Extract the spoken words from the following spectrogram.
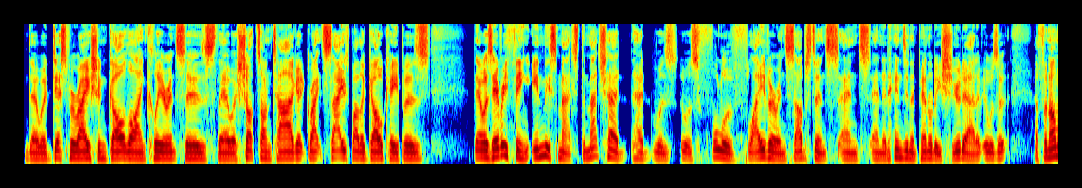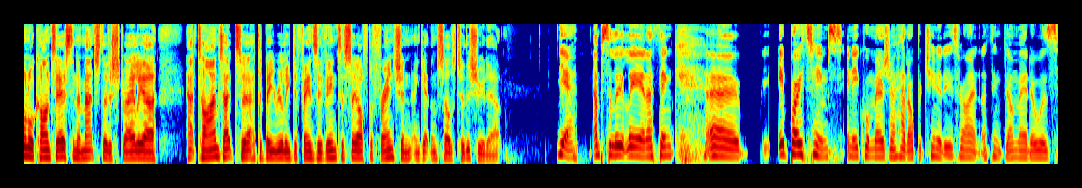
there were desperation goal line clearances. There were shots on target. Great saves by the goalkeepers. There was everything in this match. The match had, had was was full of flavour and substance, and and it ends in a penalty shootout. It was a, a phenomenal contest and a match that Australia at times had to had to be really defensive in to see off the French and, and get themselves to the shootout. Yeah, absolutely. And I think uh, it, both teams, in equal measure, had opportunities, right? I think De Almeida was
